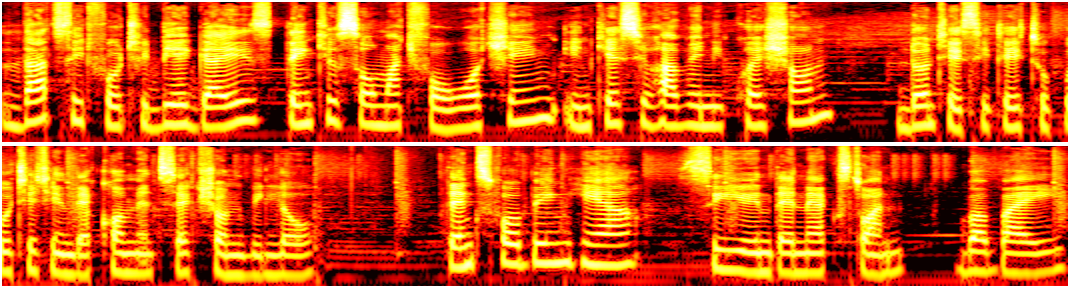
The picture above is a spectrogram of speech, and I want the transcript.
That's it for today, guys. Thank you so much for watching. In case you have any question, don't hesitate to put it in the comment section below. Thanks for being here. See you in the next one. Bye-bye.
